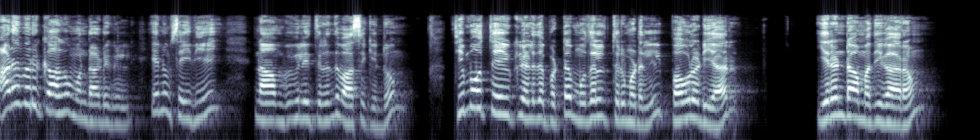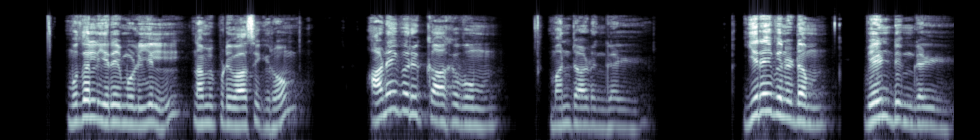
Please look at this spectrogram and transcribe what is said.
அனைவருக்காகவும் மன்றாடுகள் என்னும் செய்தியை நாம் விவிலியத்திலிருந்து வாசிக்கின்றோம். திமோத்தேவுக்கு எழுதப்பட்ட முதல் திருமடலில் பவுலடியார் இரண்டாம் அதிகாரம் முதல் இறைமொழியில் நாம் இப்படி வாசிக்கிறோம் அனைவருக்காகவும் மன்றாடுங்கள். இறைவனிடம் வேண்டுங்கள்.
